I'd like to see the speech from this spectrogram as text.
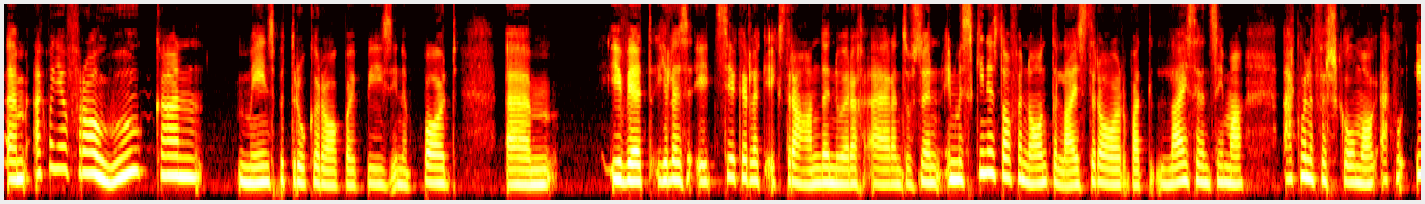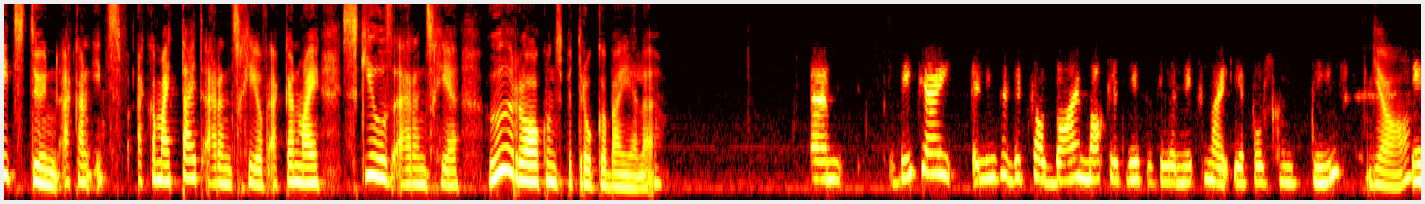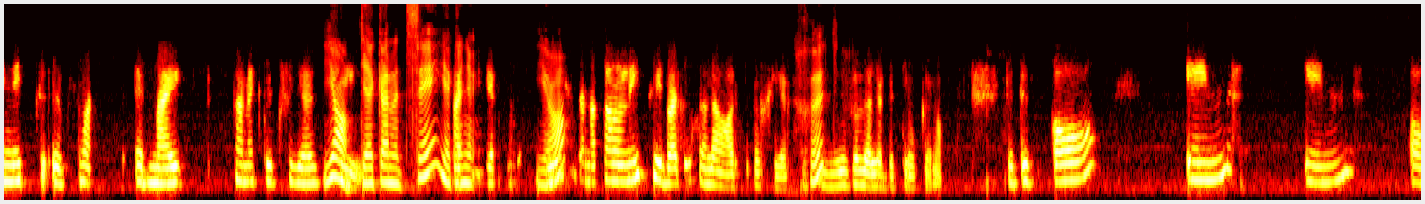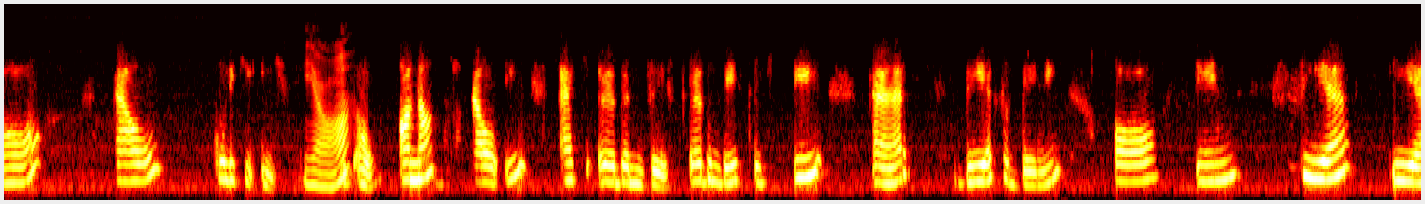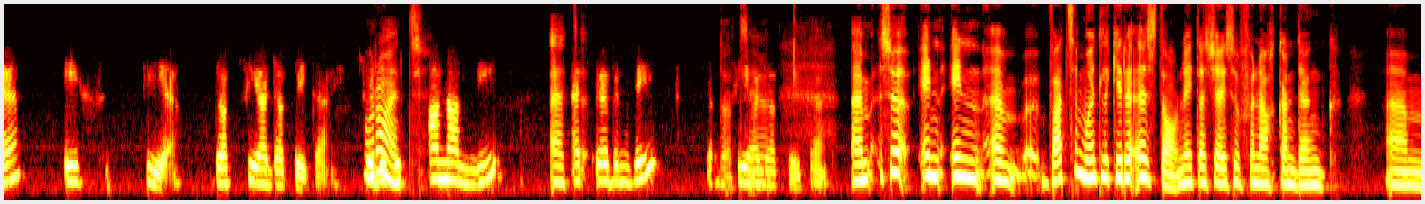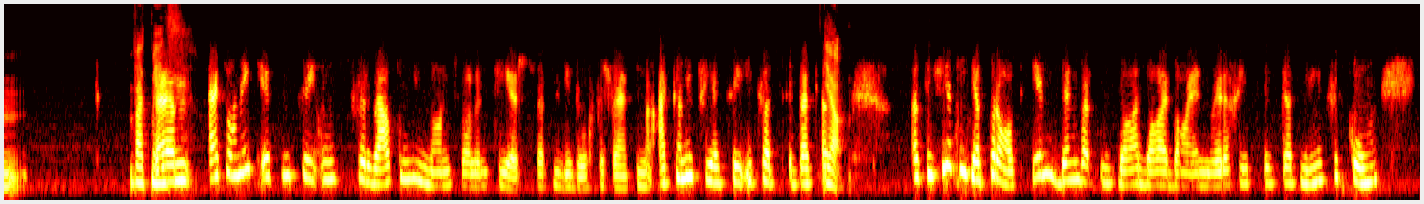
Ehm um, ek wil jou vra hoe kan mens betrokke raak by Peace in a Pod? Ehm um, jy weet, julle het sekerlik ekstra hande nodig eers of so en, en miskien is daar vanaand 'n luisteraar wat luister en sê maar ek wil 'n verskil maak. Ek wil iets doen. Ek kan iets ek kan my tyd eers gee of ek kan my skills eers gee. Hoe raak ons betrokke by julle? Ehm um, weet jy Elise dit sal baie maklik wees as hulle net vir my e-pos kan stuur. Ja. En net uh, my kan ek dit vir jou ja, sê? Ja, jy kan dit sê. Jy kan jy Ja. Dan kan hulle net sê wat is hulle hartsbegeerte. Goed. Hoe wil hulle betrokke raak? Dit is A N N A L kolletjie I. Ja. Dis al. Anna L I at Urban West. Urban West is U R B vir Benny A N C E S T. Beter. So Alright. Annelie at, at Urban West. Dat sien jy dat beter. Ehm so en en ehm um, wat se moontlikhede is daar net as jy so vinnig kan dink ehm um, wat mense um, ek wil net eers sê ons verwelkom die mans volonteërs wat met die dogters werk maar ek kan net vir jou sê iets wat wat ja as jy hier met jou praat een ding wat ons baie baie baie nodig het is dat mense kom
